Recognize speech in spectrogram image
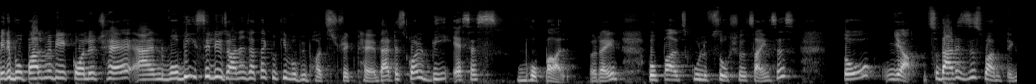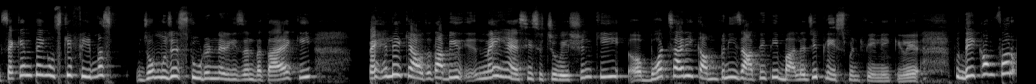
मेरे भोपाल में भी एक कॉलेज है एंड वो भी इसीलिए जाना जाता है क्योंकि वो भी बहुत स्ट्रिक्ट है। That is called B S S Bhopal right Bhopal school of social sciences तो या so that is this one thing second thing उसकी फ़ेमस जो मुझे स्टूडेंट ने रीजन बताया कि पहले क्या होता था, अभी नहीं है ऐसी सिचुएशन कि बहुत सारी कंपनीज़ आती थी बालाजी प्लेसमेंट लेने के लिए। तो they come for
